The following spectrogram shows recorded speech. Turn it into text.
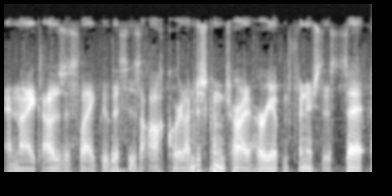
and like I was just like, this is awkward. I'm just gonna try to hurry up and finish this set.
